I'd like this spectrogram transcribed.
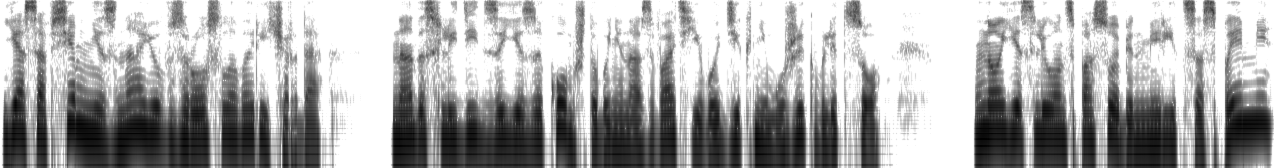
Я совсем не знаю взрослого Ричарда. Надо следить за языком, чтобы не назвать его «дикний мужик» в лицо. Но если он способен мириться с Пэмми,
